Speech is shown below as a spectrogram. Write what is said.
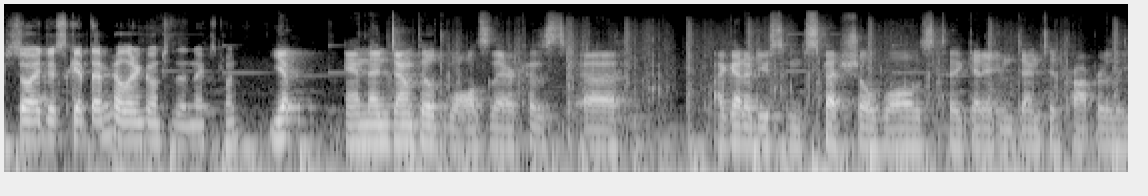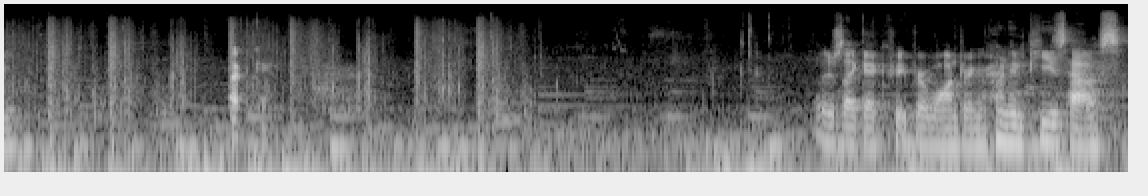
So I just skip that pillar and go to the next one. Yep, and then don't build walls there because uh, I gotta do some special walls to get it indented properly. Okay. There's like a creeper wandering around in P's house.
